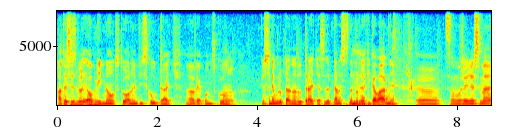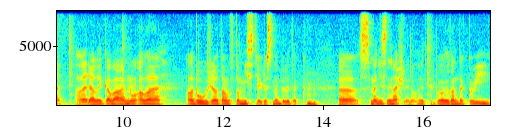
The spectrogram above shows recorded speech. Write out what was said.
A ty jsi byl i ohlídnout tu olympijskou trať v Japonsku. Ano. Já se nebudu ptát na tu trať, já se zeptám, jestli jsi nebyl v nějaký kavárně. Eh, samozřejmě jsme hledali kavárnu, ale, ale bohužel tam v tom místě, kde jsme byli, tak hmm. jsme nic nenašli. No. Bylo to tam takový,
